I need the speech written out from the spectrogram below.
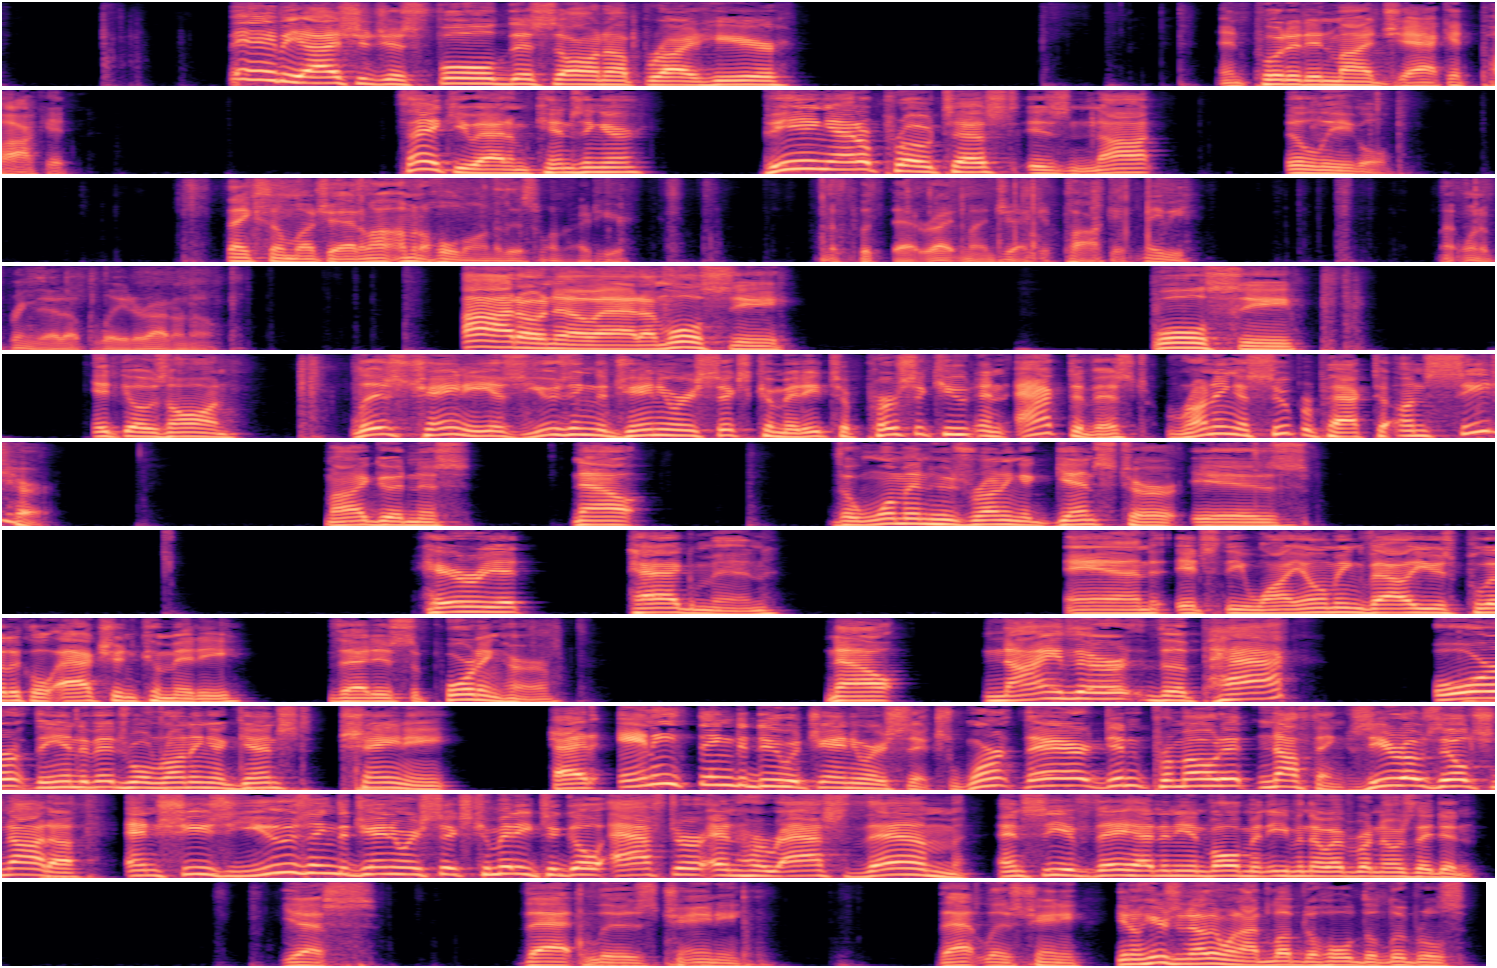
maybe I should just fold this on up right here and put it in my jacket pocket. Thank you, Adam Kinzinger. Being at a protest is not illegal. Thanks so much, Adam. I'm going to hold on to this one right here. To put that right in my jacket pocket. Maybe might want to bring that up later. I don't know. I don't know, Adam. We'll see. We'll see. It goes on. Liz Cheney is using the January 6th committee to persecute an activist running a super PAC to unseat her. My goodness. Now, the woman who's running against her is Harriet Hageman, and it's the Wyoming Values Political Action Committee that is supporting her. Now, neither the PAC or the individual running against Cheney had anything to do with January 6th. Weren't there, didn't promote it, nothing. Zero zilch nada. And she's using the January 6th committee to go after and harass them and see if they had any involvement, even though everybody knows they didn't. Yes, that Liz Cheney. That Liz Cheney. You know, here's another one I'd love to hold the liberals'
